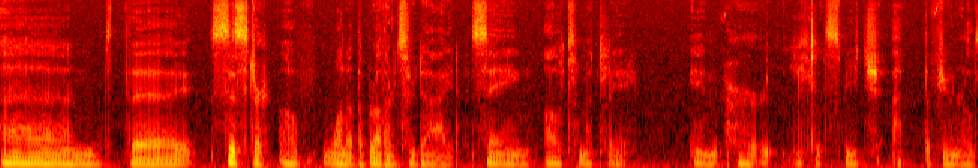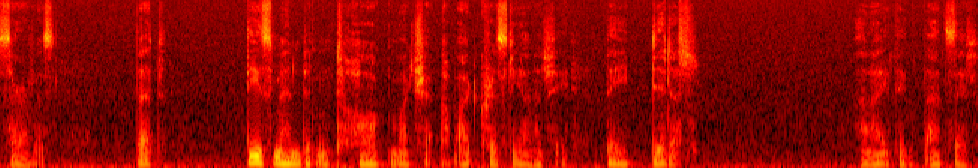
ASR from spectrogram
And the sister of one of the brothers who died saying ultimately in her little speech at the funeral service that these men didn't talk much about Christianity, they did it. And I think that's it.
